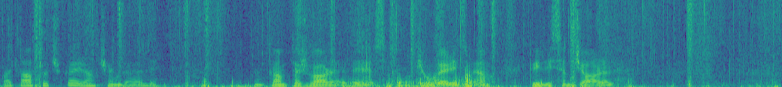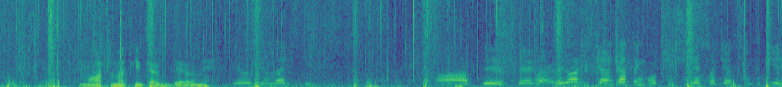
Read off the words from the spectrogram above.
Բայց ավտո չկա, իրանք չեն գա, էլի։ Կամ դժվար է, էլի, այս ճյուղերից մեմ Թբիլիսում ճարել մարդումըտքին տակ դերնի։ Եվ գնալիս տեսել, այլարիս կյանջատ են գոտ չիշ ես ակյած են գտի է։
